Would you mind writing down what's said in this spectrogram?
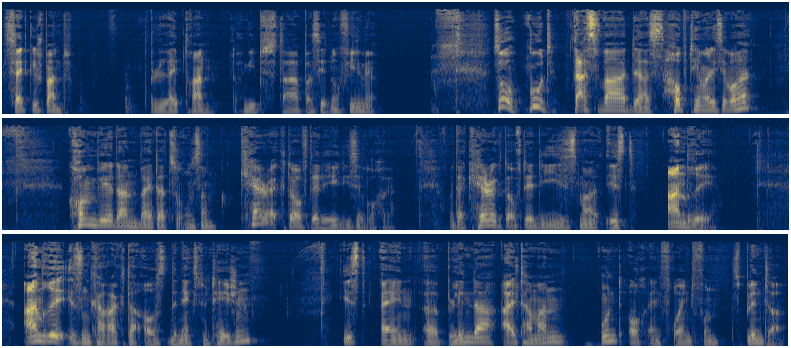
seid gespannt. Bleibt dran. Da gibt's, da passiert noch viel mehr. So, gut, das war das Hauptthema dieser Woche. Kommen wir dann weiter zu unserem Character of the Day diese Woche. Und der Character of the Day dieses Mal ist André. André ist ein Charakter aus The Next Mutation, ist ein äh, blinder alter Mann und auch ein Freund von Splinter.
